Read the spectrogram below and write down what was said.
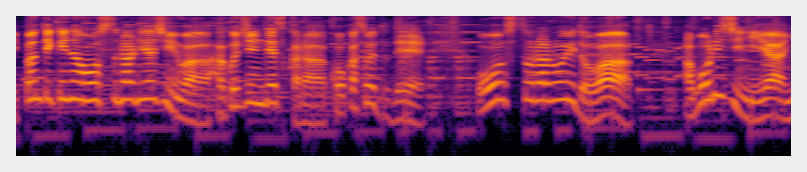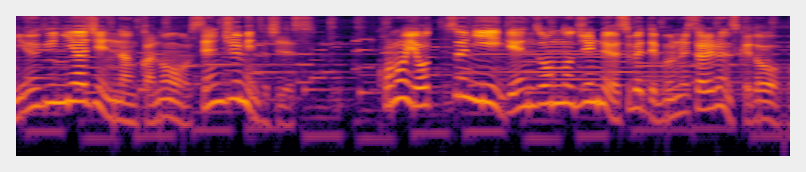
一般的なオーストラリア人は白人ですからコーカソイドでオーストラロイドはアボリジニやニューギニア人なんかの先住民たちです。この4つに現存の人類は全て分類されるんですけど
